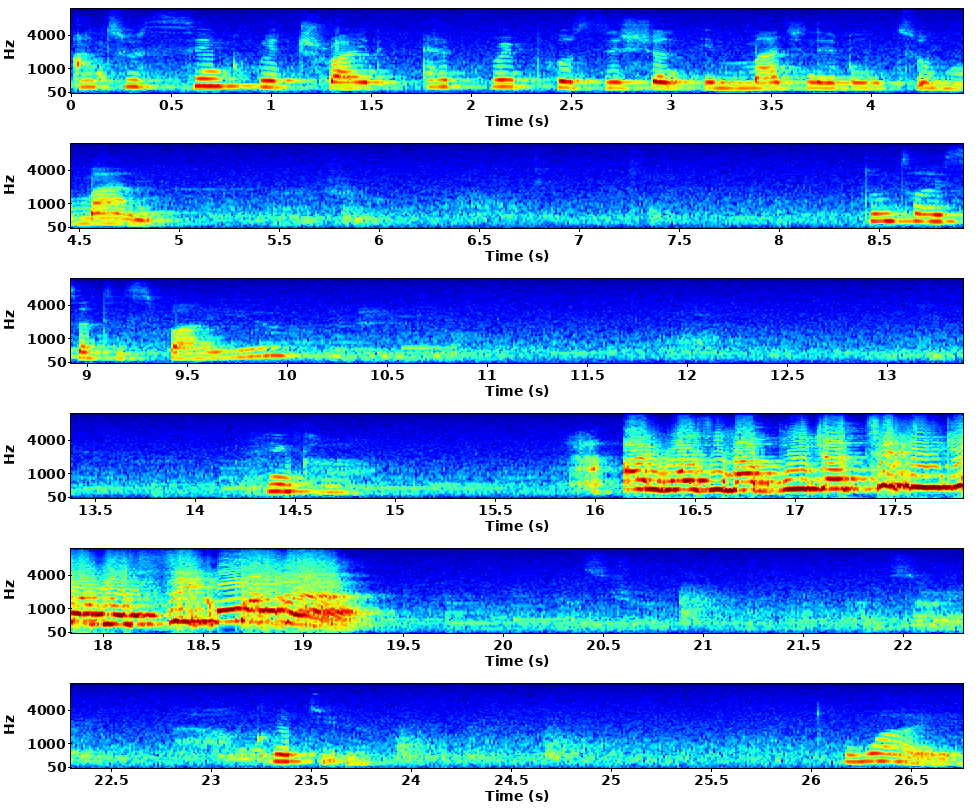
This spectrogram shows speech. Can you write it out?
And to think we tried every position imaginable to man. Don't I satisfy you? Yinka, I was in Abuja taking care of your sick mother! That's true. I'm sorry. How could you? Why?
